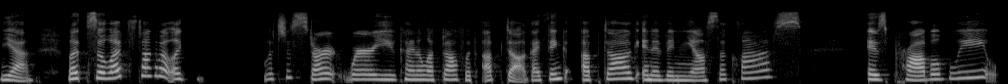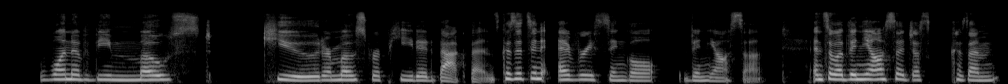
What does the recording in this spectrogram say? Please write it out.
Yeah. Let's so let's talk about like let's just start where you kind of left off with up dog. I think up dog in a vinyasa class is probably one of the most cued or most repeated back bends because it's in every single vinyasa. And so a vinyasa, just because I'm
